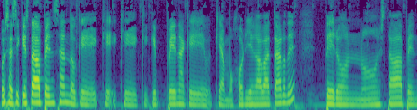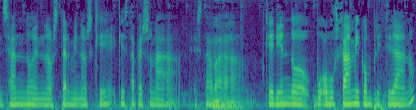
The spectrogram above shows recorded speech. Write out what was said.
o sea, sí que estaba pensando que que, que, que- qué pena que, que a lo mejor llegaba tarde, pero no estaba pensando en los términos que, que esta persona estaba queriendo o buscaba mi complicidad, ¿no?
